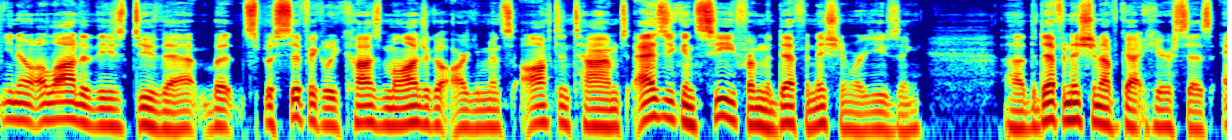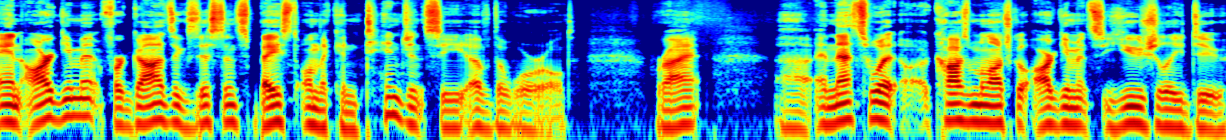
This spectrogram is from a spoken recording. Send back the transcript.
you know, a lot of these do that, but specifically cosmological arguments, oftentimes, as you can see from the definition we're using, uh, the definition I've got here says an argument for God's existence based on the contingency of the world, right? Uh, and that's what cosmological arguments usually do.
